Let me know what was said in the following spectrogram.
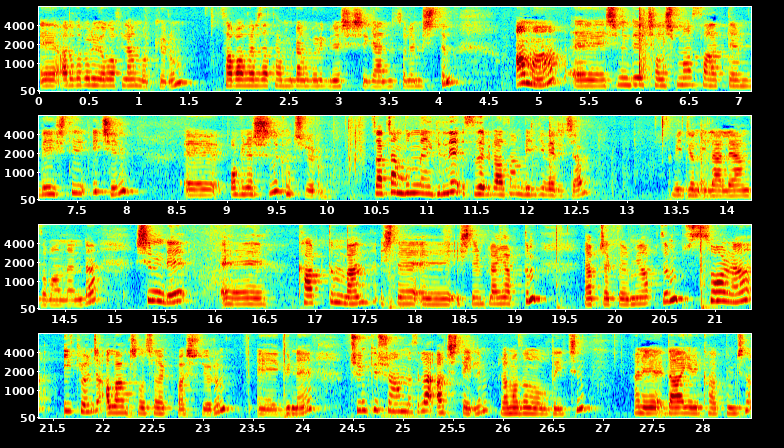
e, arada böyle yola falan bakıyorum. Sabahları zaten buradan böyle güneş ışığı geldiğini söylemiştim. Ama e, şimdi çalışma saatlerim değiştiği için e, o güneş ışığını kaçırıyorum. Zaten bununla ilgili size birazdan bilgi vereceğim. Videonun ilerleyen zamanlarında. Şimdi e, kalktım ben. işte e, işlerimi falan yaptım. Yapacaklarımı yaptım. Sonra ilk önce alan çalışarak başlıyorum e, güne. Çünkü şu an mesela aç değilim. Ramazan olduğu için. Hani daha yeni kalktığım için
